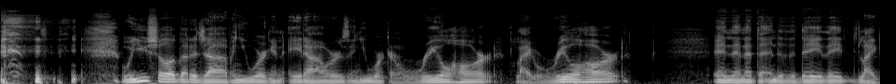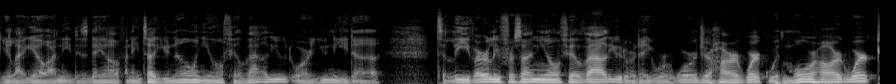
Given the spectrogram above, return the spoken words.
when you show up at a job and you working eight hours and you working real hard, like real hard, and then at the end of the day they like you're like yo i need this day off and they tell you no and you don't feel valued or you need uh to leave early for something you don't feel valued or they reward your hard work with more hard work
